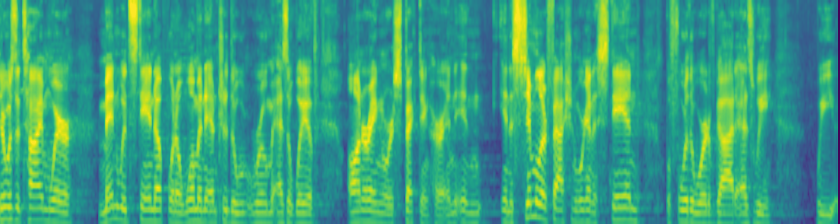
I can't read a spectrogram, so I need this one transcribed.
There was a time where men would stand up when a woman entered the room as a way of honoring and respecting her. And in, in a similar fashion, we're going to stand before the Word of God as we, we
